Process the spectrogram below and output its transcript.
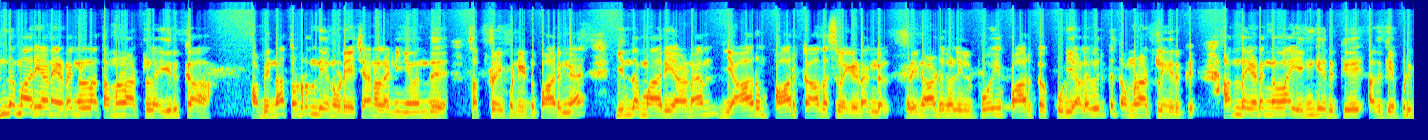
இந்த மாதிரியான இடங்கள்லாம் தமிழ்நாட்டுல இருக்கா? அப்படின்னா தொடர்ந்து என்னுடைய சேனலை நீங்க வந்து சப்ஸ்கிரைப் பண்ணிட்டு பாருங்க. இந்த மாதிரியான யாரும் பார்க்காத சில இடங்கள் வெளிநாடுகளில் போய் பார்க்கக்கூடிய அளவிற்கு தமிழ்நாட்டிலும் இருக்கு. அந்த இடங்கள்லாம் எங்க இருக்கு அதுக்கு எப்படி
